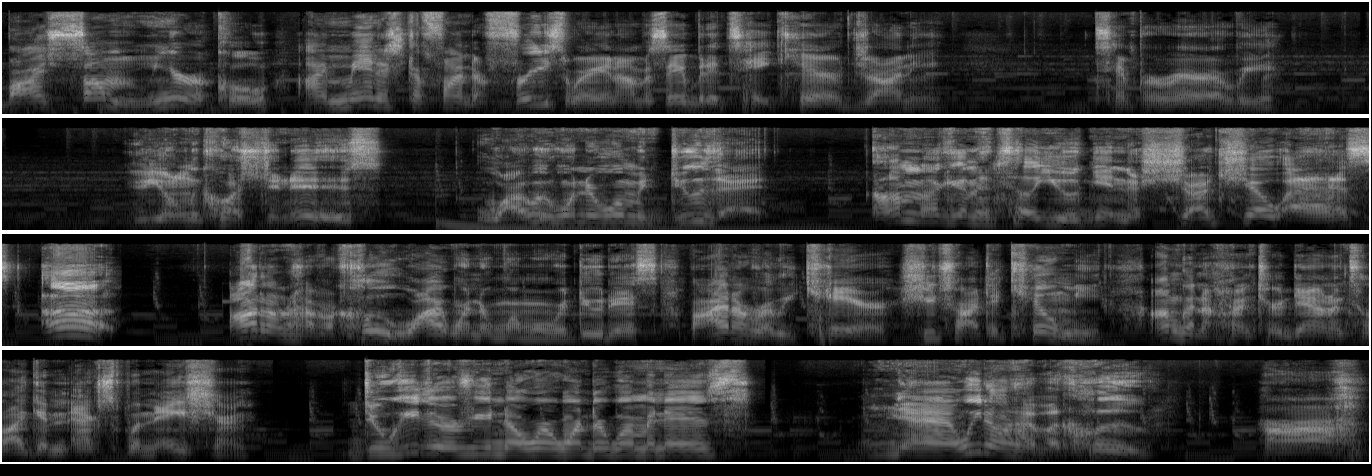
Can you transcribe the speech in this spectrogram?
By some miracle, I managed to find a freeze ray and I was able to take care of Johnny. Temporarily. The only question is, why would Wonder Woman do that? I'm not gonna tell you again to shut your ass up! I don't have a clue why Wonder Woman would do this, but I don't really care. She tried to kill me. I'm gonna hunt her down until I get an explanation. Do either of you know where Wonder Woman is? Nah, we don't have a clue. Ah,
